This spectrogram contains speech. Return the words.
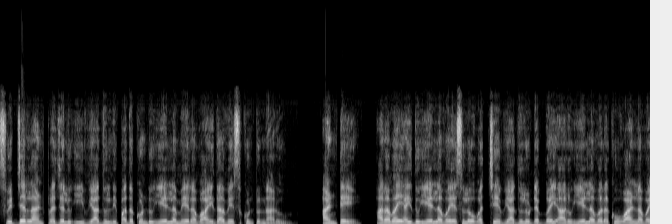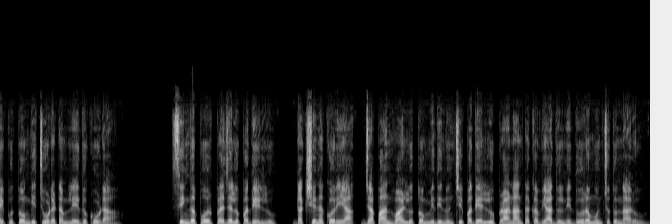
స్విట్జర్లాండ్ ప్రజలు ఈ వ్యాధుల్ని పదకొండు ఏళ్ళ మేర వాయిదా వేసుకుంటున్నారు. అంటే అరవై ఐదు ఏళ్ళ వయసులో వచ్చే వ్యాధులు డెబ్బై ఆరు ఏళ్ళ వరకు వాళ్ళ వైపు తొంగి చూడటం లేదు కూడా. సింగపూర్ ప్రజలు పదేళ్ళు దక్షిణ కొరియా జపాన్ వాళ్ళు తొమ్మిది నుంచి పదేళ్ళు ప్రాణాంతక వ్యాధుల్ని దూరం ఉంచుతున్నారు.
